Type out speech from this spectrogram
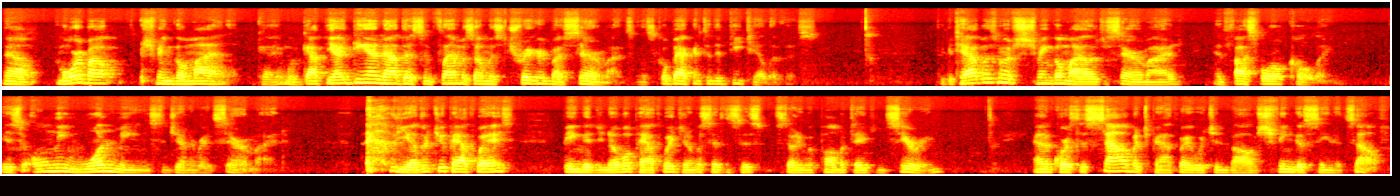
Now, more about sphingomyelin. Okay, we've got the idea now that this inflammasome is triggered by ceramides. Let's go back into the detail of this. The catabolism of sphingomyelin to ceramide and phosphorylcholine is only one means to generate ceramide. the other two pathways being the de novo pathway, de novo synthesis, starting with palmitate and serine, and of course the salvage pathway, which involves sphingosine itself.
